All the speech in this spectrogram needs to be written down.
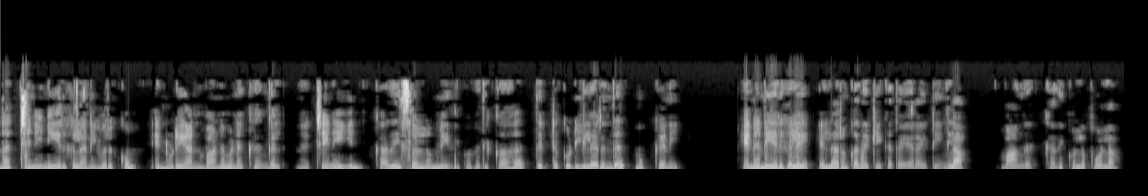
நற்றினி நேயர்கள் அனைவருக்கும் என்னுடைய அன்பான வணக்கங்கள். நற்றினியின் கதை சொல்லும் நீதி பகுதிக்காக திட்டக்குடியிலிருந்து முக்கணி என்ன நேயர்களே எல்லாரும் கதை கேட்க தயாராயிட்டீங்களா? வாங்க கதைக்குள்ள போலாம்.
